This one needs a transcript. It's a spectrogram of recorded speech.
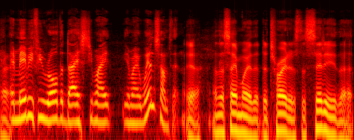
right. And maybe if you roll the dice, you might you might win something. Yeah, in the same way that Detroit is the city that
